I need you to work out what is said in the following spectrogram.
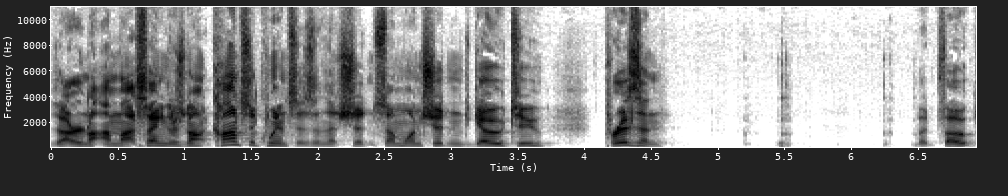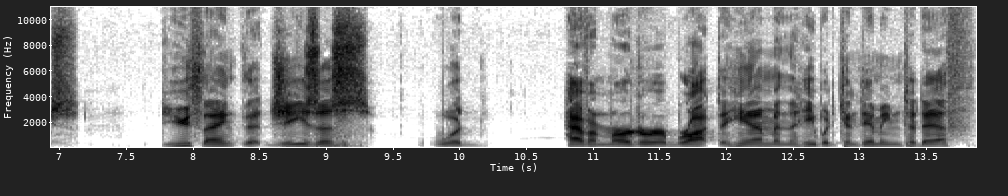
Not, I'm not saying there's not consequences and that should, someone shouldn't go to prison. But, folks, do you think that Jesus would have a murderer brought to him and that he would condemn him to death?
